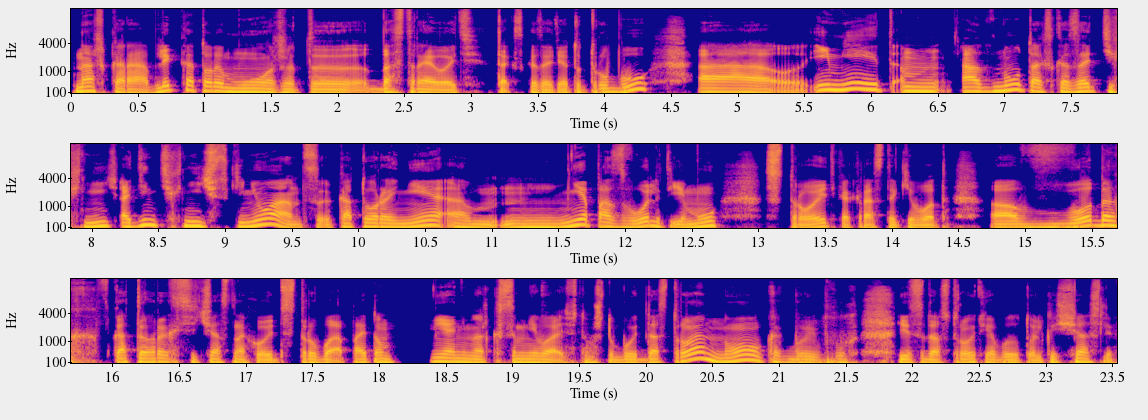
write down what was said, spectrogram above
наш кораблик, который может э, достраивать, так сказать, эту трубу, э, имеет одну, так сказать, техни... один технический нюанс, который не, эм, не позволит ему строить как раз-таки вот в водах, в которых сейчас находится труба. Поэтому я немножко сомневаюсь в том, что будет достроен, но как бы если достроить, я буду только счастлив.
